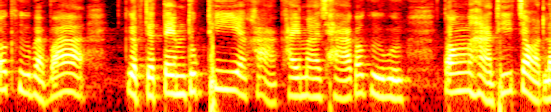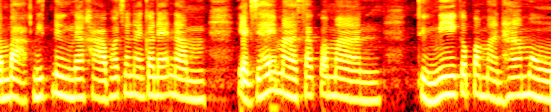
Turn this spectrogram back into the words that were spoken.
ก็คือแบบว่า กือบจะเต็มทุกที่อะค่ะ ใครมาช้าก็คือต้องหาที่จอดลำบากนิดนึงนะคะ เพราะฉะนั้นก็แนะนำอยากจะให้มาสักประมาณ ถึงนี่ก็ประมาณ5้าโมง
